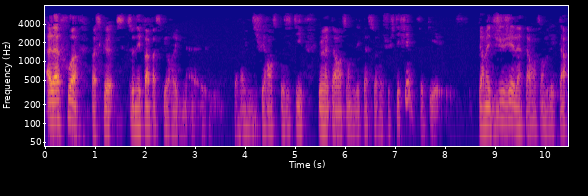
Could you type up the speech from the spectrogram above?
à la fois parce que ce n'est pas parce qu'il y aurait une, euh, une différence positive que l'intervention de l'État serait justifiée, ce qui permet de juger l'intervention de l'État,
